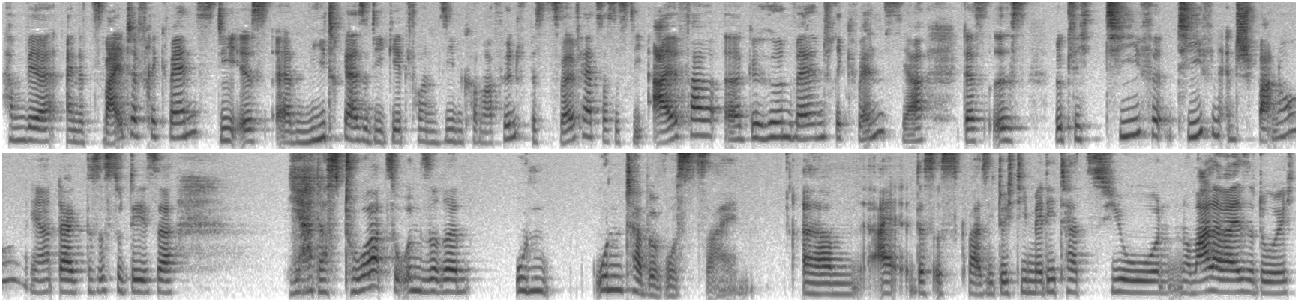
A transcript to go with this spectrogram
haben wir eine zweite Frequenz, die ist ähm, niedriger, also die geht von 7,5 bis 12 Hertz. Das ist die Alpha-Gehirnwellenfrequenz. Ja, das ist wirklich tiefe, tiefen Entspannung. Ja, da, das ist so dieser, ja, das Tor zu unserem Un Unterbewusstsein. Ähm, das ist quasi durch die Meditation, normalerweise durch,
